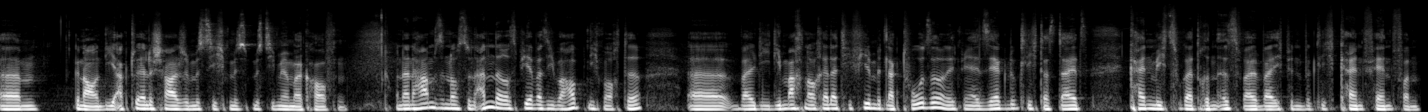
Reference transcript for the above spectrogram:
Ähm, genau, die aktuelle Charge müsste ich, müß, müsste ich mir mal kaufen. Und dann haben sie noch so ein anderes Bier, was ich überhaupt nicht mochte, äh, weil die, die machen auch relativ viel mit Laktose und ich bin ja sehr glücklich, dass da jetzt kein Milchzucker drin ist, weil, weil ich bin wirklich kein Fan von,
